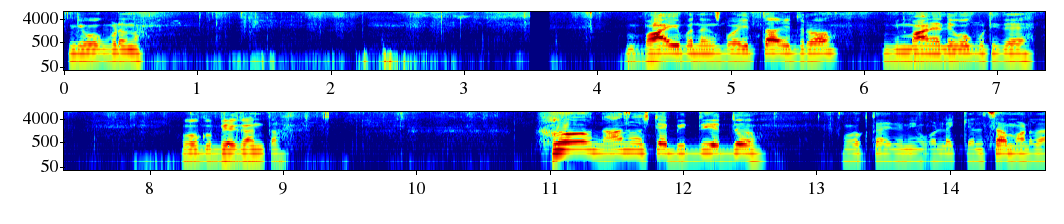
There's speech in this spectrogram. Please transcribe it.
ಹಿಂಗೆ ಹೋಗ್ಬಿಡೋಣ. ಬಾಯಿ ಬಂದಂಗೆ ಬೈತಾ ಇದ್ರು. ನಿಮ್ಮ ಮನೇಲಿ ಹೋಗ್ಬಿಟ್ಟಿದೆ ಹೋಗು ಬೇಗ ಅಂತ. ಹೋ, ನಾನು ಅಷ್ಟೇ ಬಿದ್ದು ಎದ್ದು ಹೋಗ್ತಾ ಇದ್ದೀನಿ ಒಳ್ಳೆ ಕೆಲಸ ಮಾಡ್ದ.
